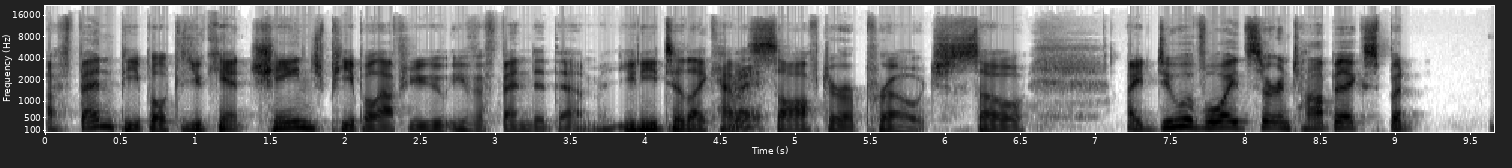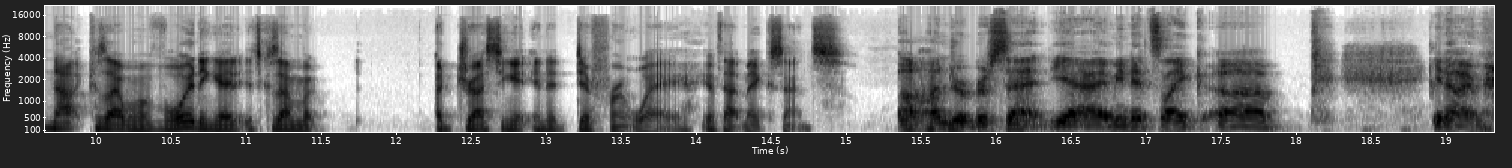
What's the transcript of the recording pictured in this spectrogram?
offend people because you can't change people after you, you've offended them. You need to like have right. a softer approach. So I do avoid certain topics, but not because I'm avoiding it. It's because I'm addressing it in a different way, if that makes sense. A hundred percent. Yeah. I mean, it's like, uh, you know, I,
